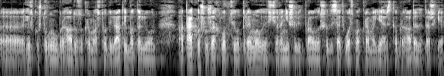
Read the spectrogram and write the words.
е, гірсько-штурмову бригаду, зокрема 109-й батальйон. А також уже хлопці отримали ще раніше відправили 68-ма окрема єгерська бригада, де теж є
